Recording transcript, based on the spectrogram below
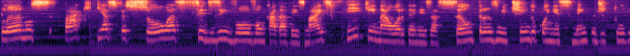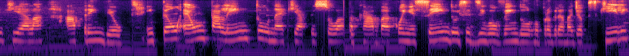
planos para que as pessoas se desenvolvam cada vez mais, fiquem na organização, transmitindo conhecimento de tudo que ela aprendeu. Então, é um talento né, que a pessoa acaba conhecendo e se desenvolvendo no programa de upskilling.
